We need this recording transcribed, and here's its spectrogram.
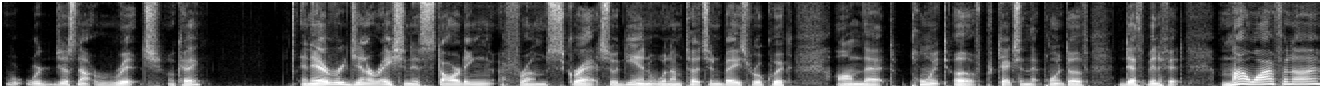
we're just not rich, okay? And every generation is starting from scratch. So, again, when I'm touching base real quick on that point of protection, that point of death benefit, my wife and I,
